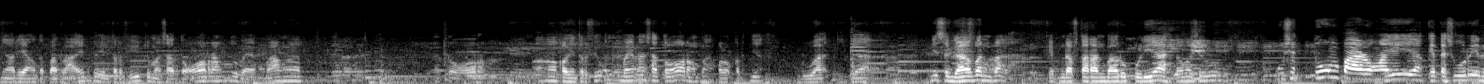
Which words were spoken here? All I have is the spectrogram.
nyari yang tempat lain tuh interview cuma satu orang tuh banyak banget. Satu orang. Oh, kalau interview kan kebanyakan satu orang pak. Kalau kerja dua tiga. Ini segaban pak. Kayak pendaftaran baru kuliah tau gak sih lu Buset tumpah dong aja. iya kayak tes urin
